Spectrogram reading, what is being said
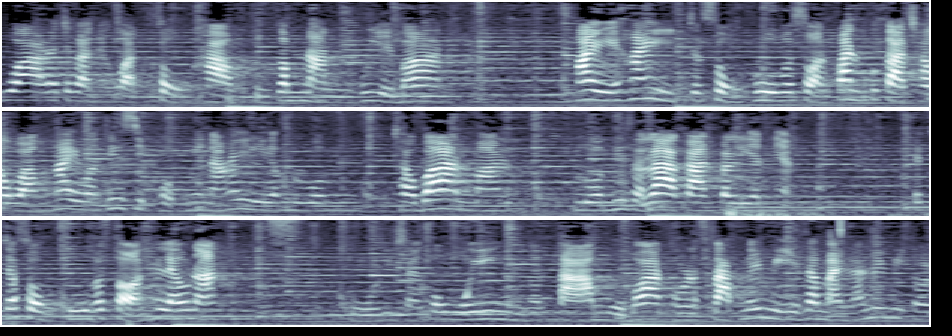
ผู้ว่าราชการจังหวัดส่งข่าวถึงกำนันผู้ใหญ่บ้าน ให้ให้จะส่งครูมาสอนปั้นตุ๊กตาชาววังให้วันที่ 16นี่นะให้เลี้ยงรวมชาวบ้านมารวมที่ศาลาการประเรียนเนี่ยจะส่งครูมาสอนให้แล้วนะโอ้ดิฉันก็วิ่งกันตามหมู่บ้านโทรศัพท์ไม่มีสมัยนั้นไม่มีโทร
